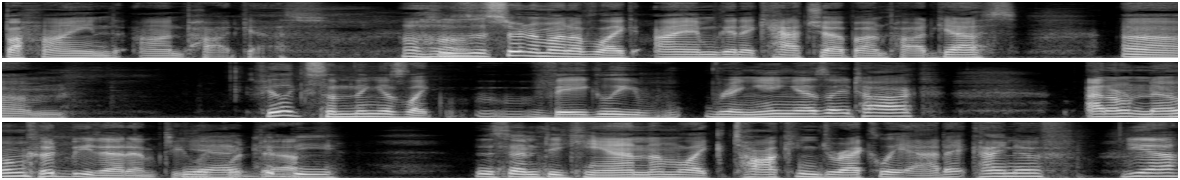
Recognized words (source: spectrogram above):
behind on podcasts. So there's a certain amount of like I am gonna catch up on podcasts. Um, I feel like something is like vaguely ringing as I talk. I don't know. Could be that empty yeah, liquid it could death. be this empty can. I'm like talking directly at it, kind of, Yeah.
